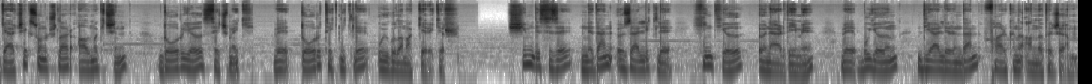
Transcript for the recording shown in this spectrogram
Gerçek sonuçlar almak için doğru yağı seçmek ve doğru teknikle uygulamak gerekir. Şimdi size neden özellikle Hint yağı önerdiğimi ve bu yağın diğerlerinden farkını anlatacağım.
